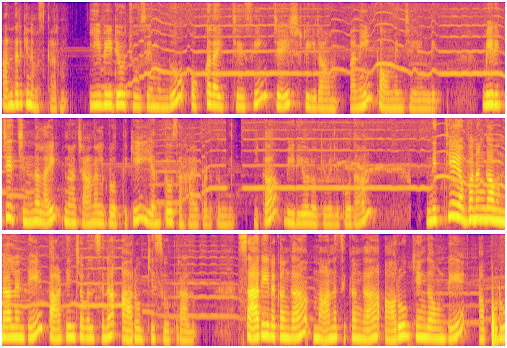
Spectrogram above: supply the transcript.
అందరికీ నమస్కారం. ఈ వీడియో చూసే ముందు ఒక్క లైక్ చేసి జై శ్రీరామ్ అని కామెంట్ చేయండి. మీరిచ్చే చిన్న లైక్ నా ఛానల్ గ్రోత్కి ఎంతో సహాయపడుతుంది. ఇక వీడియోలోకి వెళ్ళిపోదాం. నిత్య యవ్వనంగా ఉండాలంటే పాటించవలసిన ఆరోగ్య సూత్రాలు. శారీరకంగా మానసికంగా ఆరోగ్యంగా ఉంటే అప్పుడు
